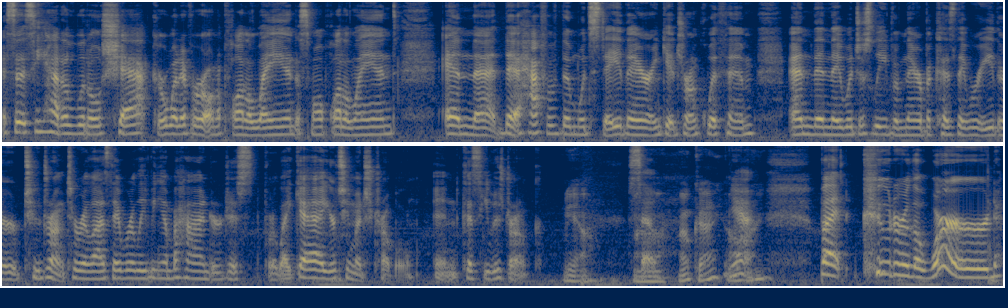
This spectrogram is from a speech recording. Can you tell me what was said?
it says he had a little shack or whatever on a plot of land, a small plot of land, and that that half of them would stay there and get drunk with him, and then they would just leave him there because they were either too drunk to realize they were leaving him behind or just were like, yeah, you're too much trouble, and because he was drunk. Yeah. So Uh, okay. all yeah. right. But Cooter the word,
